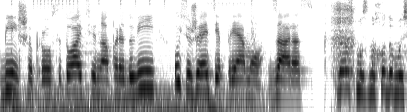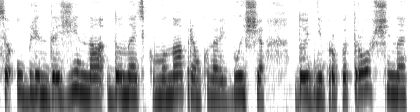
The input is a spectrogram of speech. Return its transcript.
Більше про ситуацію на передовій у сюжеті прямо зараз. Зараз ми знаходимося у бліндажі на Донецькому напрямку, навіть ближче до Дніпропетровщини.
